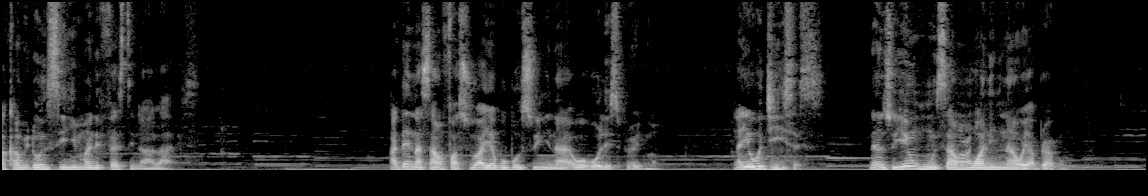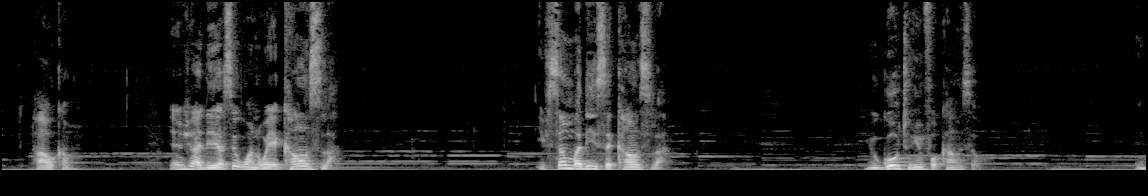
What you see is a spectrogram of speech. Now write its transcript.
How come we don't see him manifest in our lives? And then as I'm for a yɛbobɔ so nyinaa ɛwɔ holy spirit mu na yɛwɔ jesus. Na nso yɛnhu saa mmoa no nyinaa wɔ how come? Yɛnhwɛ adeɛ yɛsɛ one wɔyɛ counselor? If somebody is a counselor you go to him for counsel. You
